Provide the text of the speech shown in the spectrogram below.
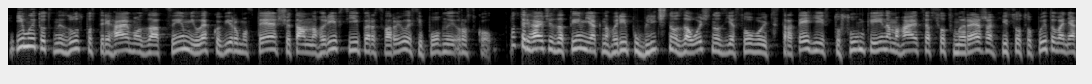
І ми тут внизу спостерігаємо за цим і легко віримо в те, що там на горі всі пересварились і повний розкол. Спостерігаючи за тим, як на горі публічно заочно з'ясовують стратегії, стосунки і намагаються в соцмережах і соцопитуваннях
